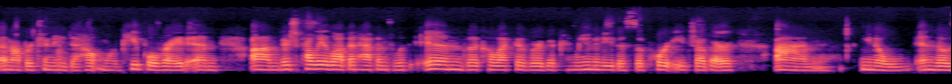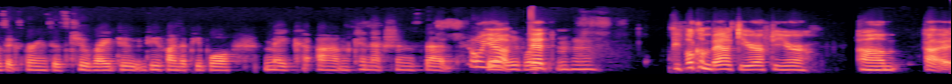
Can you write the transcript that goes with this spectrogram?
an opportunity to help more people, right? And um, there's probably a lot that happens within the collective or the community to support each other. Um, you know, in those experiences too, right? Do do you find that people make um, connections that? Oh yeah, with? It, mm-hmm. people come back year after year, um, uh,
